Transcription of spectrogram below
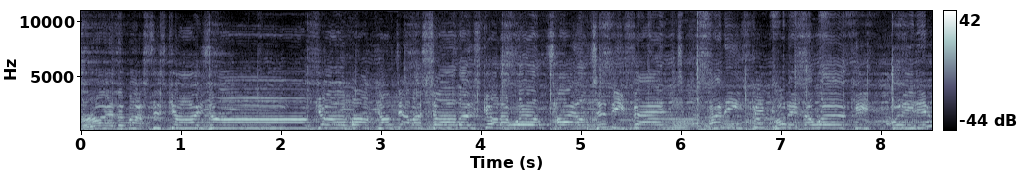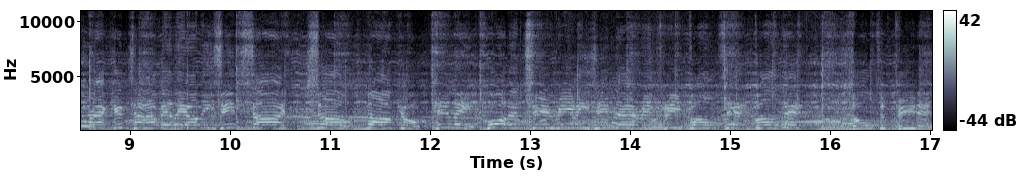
Right, the Masters guys are oh. Marco Della Solo's got a world title to defend and he's been putting the work in, but he didn't reckon to have Illy on his inside. So, Marco, Hilly, one and two Reedy's in there in three, bolt it, bolt it. Zoltan Buda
